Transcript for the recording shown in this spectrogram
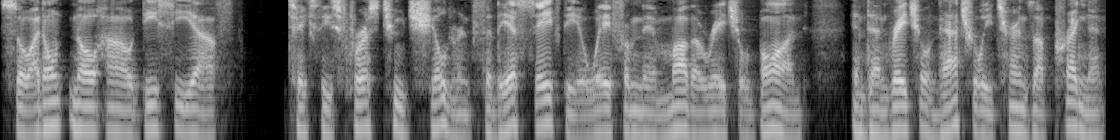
So I don't know how DCF takes these first two children for their safety away from their mother, Rachel Bond, and then Rachel naturally turns up pregnant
